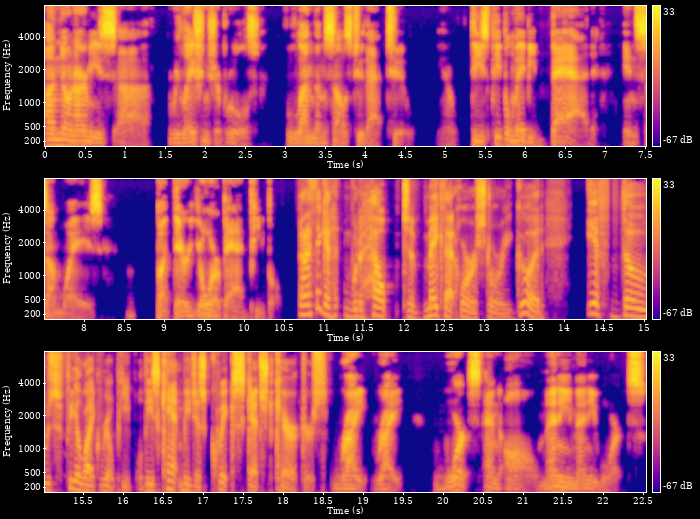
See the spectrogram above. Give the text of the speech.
Unknown Army's uh, relationship rules lend themselves to that too. You know, these people may be bad in some ways, but they're your bad people. And I think it would help to make that horror story good if those feel like real people. These can't be just quick sketched characters. Right, right. Warts and all. Many, many warts.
